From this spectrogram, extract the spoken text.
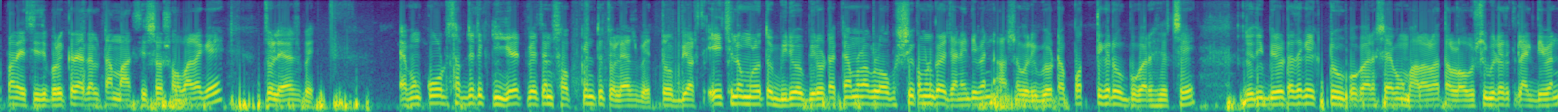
আপনার এসএসসি পরীক্ষার রেজাল্টটা মার্কশিট সবার আগে চলে আসবে। এবং কোড সাবজেক্টে কী গ্রেড পেয়েছেন সব কিন্তু চলে আসবে। তো বিয়ার্স এই ছিল মূলত ভিডিও ভিডিওটা কেমন লাগল অবশ্যই কমেন্ট করে জানিয়ে দিবেন। আশা করি ভিডিওটা প্রত্যেকের উপকার এসেছে যদি ভিডিওটা থেকে একটু উপকার আসে এবং ভালো লাগে, তাহলে অবশ্যই ভিডিওতে লাইক দিবেন।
